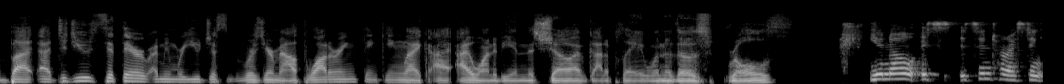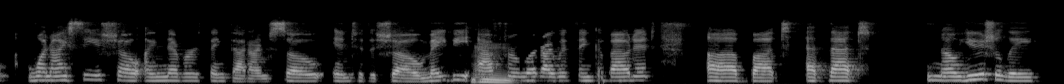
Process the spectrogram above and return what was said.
but uh, did you sit there? I mean, were you just was your mouth watering, thinking like, I I want to be in this show. I've got to play one of those roles. You know, it's it's interesting. When I see a show, I never think that I'm so into the show. Maybe Mm. afterward I would think about it. Uh, but at that, no, usually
